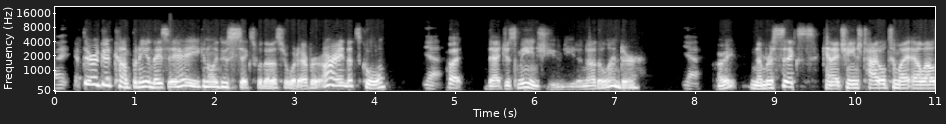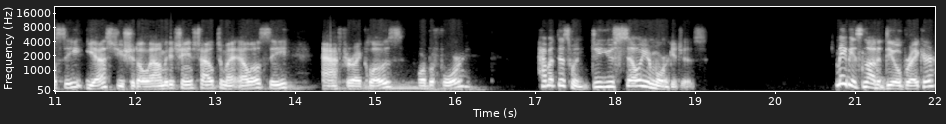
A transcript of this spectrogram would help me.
Right. If they're a good company and they say, hey, you can only do six with us or whatever, all right, that's cool. Yeah. But that just means you need another lender. Yeah. All right. Number six, can I change title to my LLC? Yes, you should allow me to change title to my LLC after I close or before. How about this one? Do you sell your mortgages? Maybe it's not a deal breaker.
